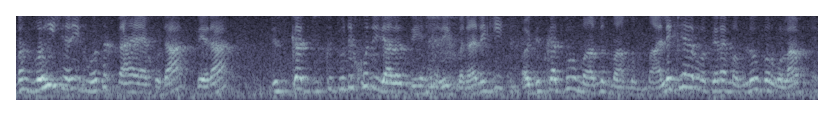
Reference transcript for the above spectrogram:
بس وہی شریک ہو سکتا ہے خدا، تیرا، جس کا، جس کو تو نے خود اجازت دی ہے شریک بنانے کی، اور جس کا تو مالک ہے، اور وہ تیرا مملوک اور غلام ہے۔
